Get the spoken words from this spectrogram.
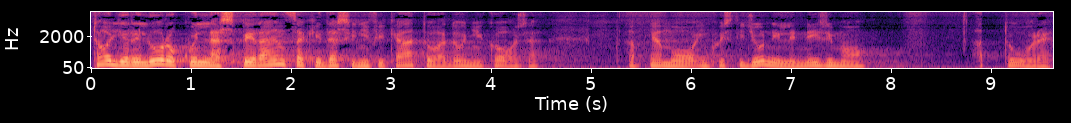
togliere loro quella speranza che dà significato ad ogni cosa. Abbiamo in questi giorni l'ennesimo attore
